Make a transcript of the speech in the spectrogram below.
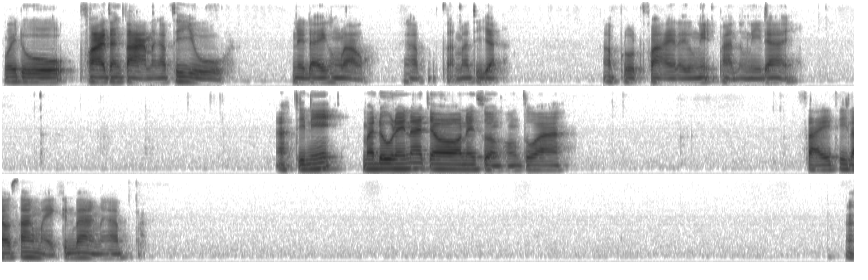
ไว้ดูไฟล์ต่างๆนะครับที่อยู่ในไดร์ของเรานะครับ สามารถที่จะอัปโหลดไฟล์อะไรตรงนี้ผ่านตรงนี้ได้อะทีนี้มาดูในหน้าจอในส่วนของตัว ไซต์ที่เราสร้างใหม่ขึ้นบ้างนะครับอ่า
